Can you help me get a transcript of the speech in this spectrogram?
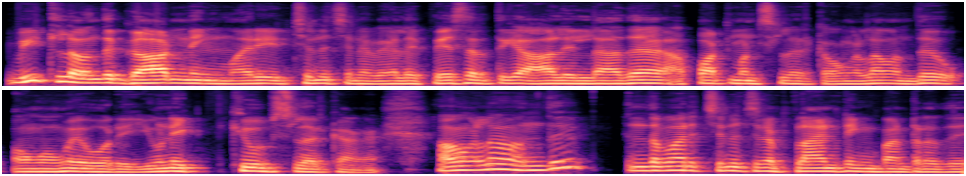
வீட்டில் வந்து கார்டனிங் மாதிரி சின்ன சின்ன வேலை பேசுகிறதுக்கு ஆள் இல்லாத அப்பார்ட்மெண்ட்ஸில் இருக்கவங்கலாம் வந்து அவங்கவுங்க ஒரு யூனிக் க்யூப்ஸில் இருக்காங்க. அவங்கலாம் வந்து இந்த மாதிரி சின்ன சின்ன பிளான்டிங் பண்ணுறது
